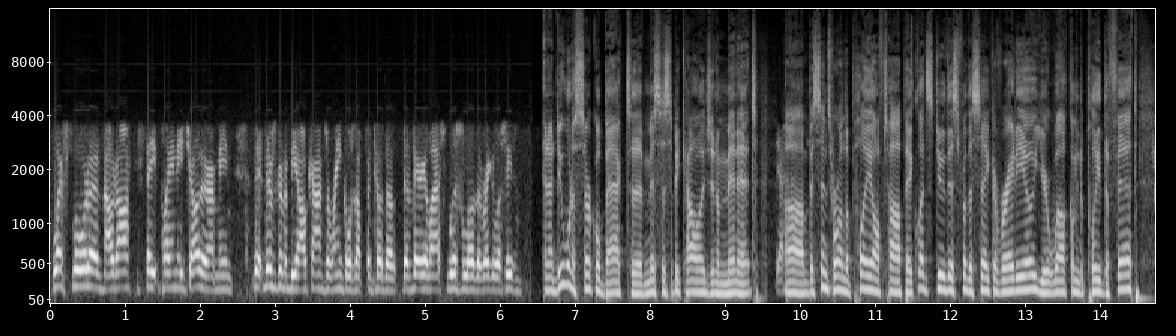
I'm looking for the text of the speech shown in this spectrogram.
West Florida and Valdosta State playing each other. I mean, th- there's going to be all kinds of wrinkles up until the, the very last whistle of the regular season. And I do want to circle back to Mississippi College in a minute. Yeah. Um, but since we're on the playoff topic, let's do this for the sake of radio. You're welcome to plead the fifth.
